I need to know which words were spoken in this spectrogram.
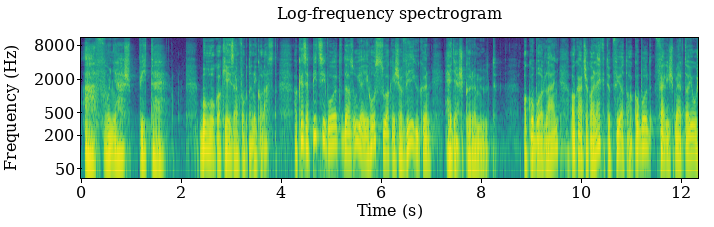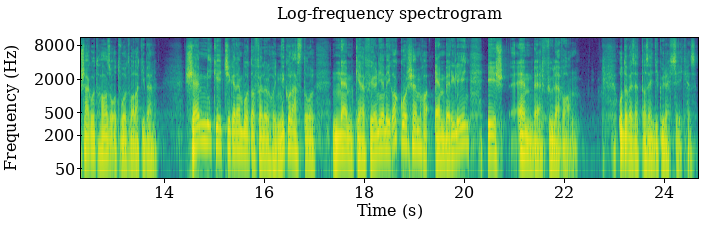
áfonyás pite. Bohók a kézen fogta Nikolászt. A keze pici volt, de az ujjai hosszúak, és a végükön hegyes köröm ült. A koboldlány, akárcsak a legtöbb fiatal kobold felismerte a jóságot, ha az ott volt valakiben. Semmi kétsége nem volt a felől, hogy Nikolásztól nem kell félnie, még akkor sem, ha emberi lény és ember füle van. Oda vezette az egyik üres székhez.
